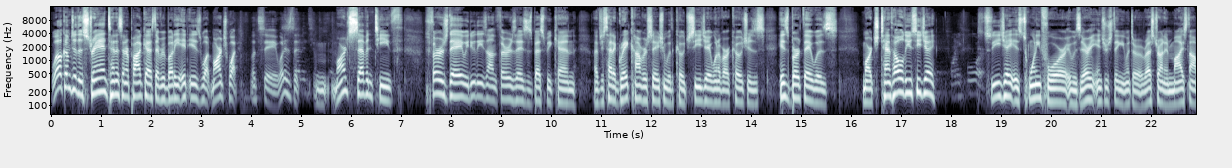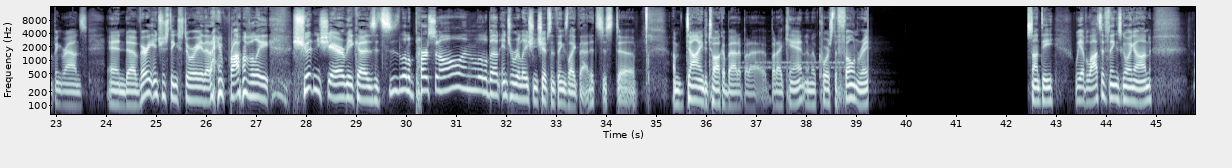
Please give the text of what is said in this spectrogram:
Welcome to the Strand Tennis Center podcast, everybody. It is what, March what? Let's see, what is the March 17th, Thursday. We do these on Thursdays as best we can. I've just had a great conversation with Coach CJ, one of our coaches. His birthday was March 10th. How old are you, CJ? 24. CJ is 24. It was very interesting. He went to a restaurant in my stomping grounds. And a very interesting story that I probably shouldn't share because it's a little personal and a little about interrelationships and things like that. It's just uh, I'm dying to talk about it, but I but I can't. And of course, the phone ring. Santi. We have lots of things going on.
